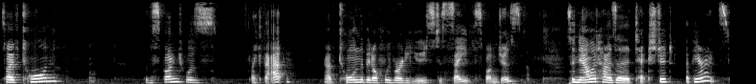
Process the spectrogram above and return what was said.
So I've torn so the sponge was like that. I've torn the bit off we've already used to save sponges. So now it has a textured appearance.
